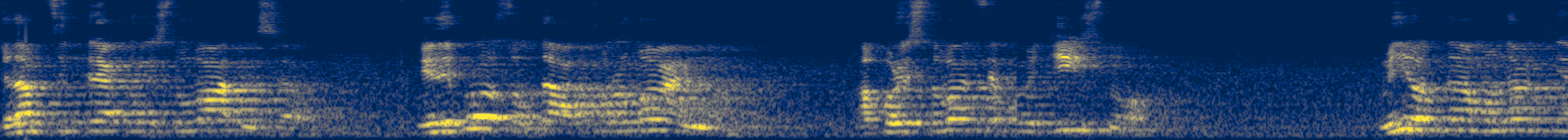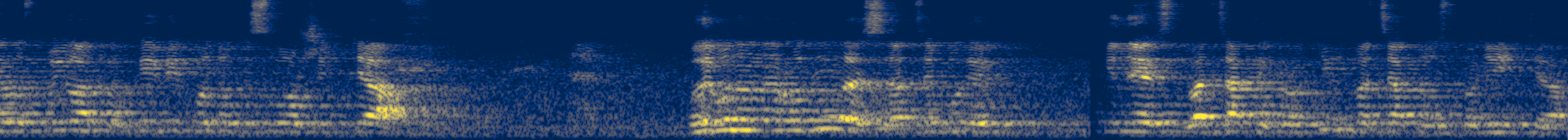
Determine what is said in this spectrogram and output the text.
І нам цим треба користуватися. І не просто так формально, а користуватися дійсно. Мені одна монахиня розповіла такий випадок із свого життя. Коли вона народилася, це буде кінець 20-х років 20 століття,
